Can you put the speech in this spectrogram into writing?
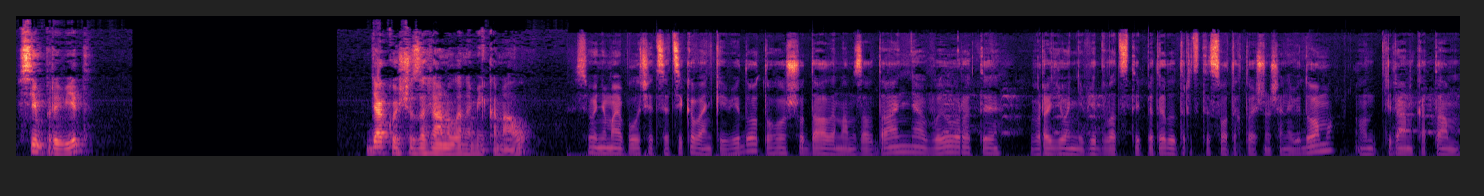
Всім привіт! Дякую, що заглянули на мій канал. Сьогодні має получитися цікавеньке відео, того що дали нам завдання виорати в районі від 25 до 30 сотих, точно ще невідомо. Он ділянка там.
